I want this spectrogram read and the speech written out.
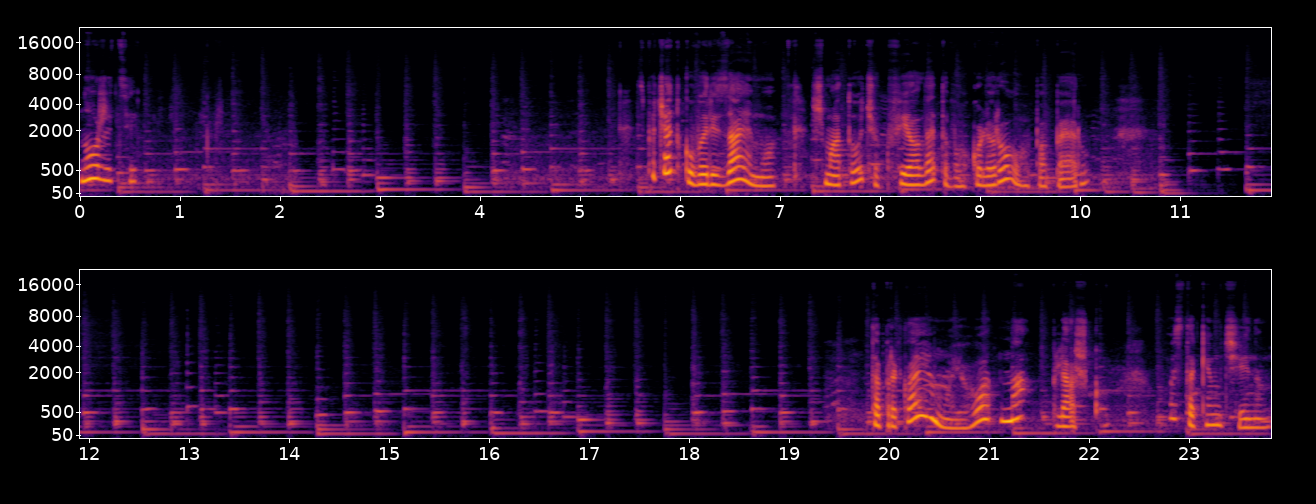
ножиці. Спочатку вирізаємо шматочок фіолетового кольорового паперу. Та приклеюємо його на пляшку. Ось таким чином.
